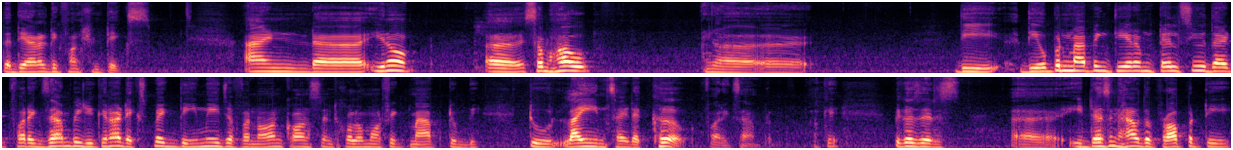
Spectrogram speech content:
that the analytic function takes. And you know somehow the the open mapping theorem tells you that for example you cannot expect the image of a non-constant holomorphic map to be to lie inside a curve for example okay? Because there is uh, it does not have the property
